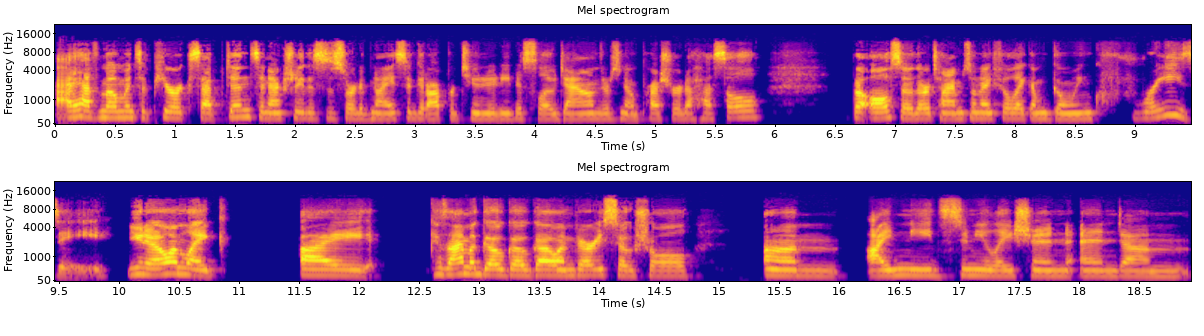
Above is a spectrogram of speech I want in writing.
I have moments of pure acceptance and actually this is sort of nice, a good opportunity to slow down. There's no pressure to hustle but also there are times when I feel like I'm going crazy. You know, I'm like, I, because I'm a go, go, go, I'm very social. Um, I need stimulation and, um,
